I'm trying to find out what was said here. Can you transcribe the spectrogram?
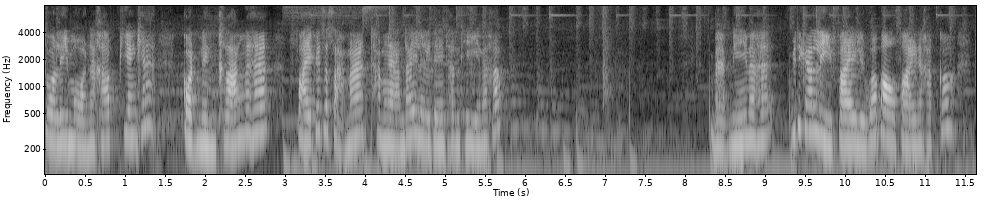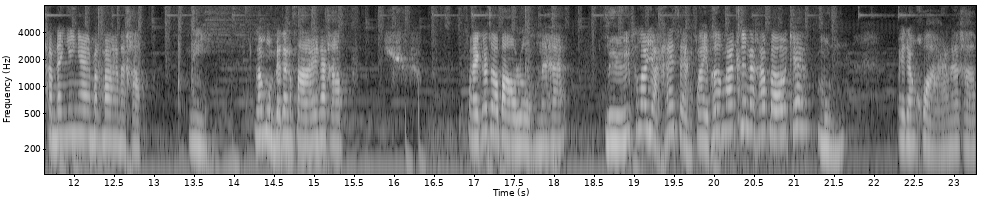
ตัวรีโมทนะครับ เพียงแค่กดหนึ่งครั้งนะฮะไฟก็จะสามารถทำงานได้เลยในทันทีนะครับ แบบนี้นะฮะวิธีการหลีไฟหรือว่าเบาไฟนะครับ ก็ทำได้ง่าย ๆมากๆนะครับ นี่เราหมุนไปทางซ้ายนะครับ ไฟก็จะเบาลงนะฮะหรือถ้าเราอยากให้แสงไฟเพิ่มมากขึ้นนะครับ เราก็แค่หมุนไปทางขวานะครับ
